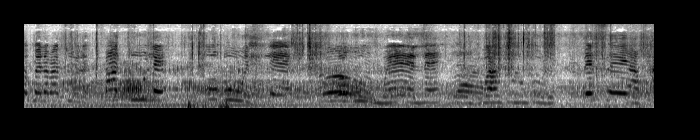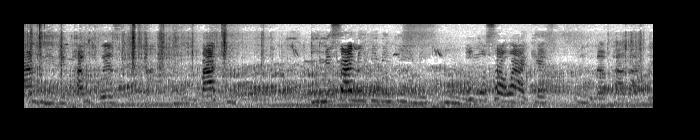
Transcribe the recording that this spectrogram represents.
okumele bacule bacule ubuhle obungcwele bukaNkulunkulu beseya phambili phambi kwezinto bathi dumisani uNkulunkulu umusa wakhe ungulaphakade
